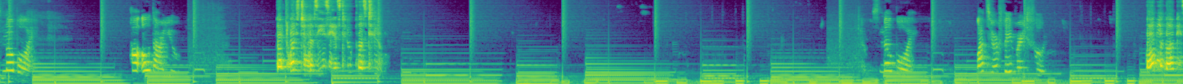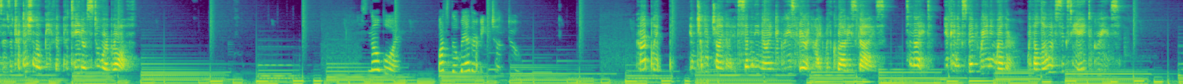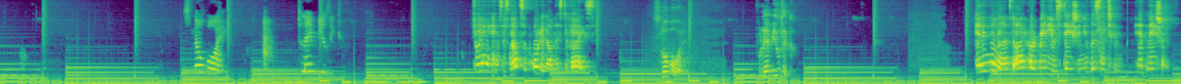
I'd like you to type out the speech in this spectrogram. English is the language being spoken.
Snowboy. How old are you? That question was easy as 2 plus 2. Snowboy. What's your favorite food? Lobby lobbies is a traditional beef and potato stew or broth. Snowboy. What's the weather in Chengdu? Currently, in Chengdu, China, it's 79 degrees Fahrenheit with cloudy skies. Tonight, you can expect rainy weather with a low of 68 degrees. Snowboy. Play music. Joining meetings is not supported on this device. Snowboy. Play music. Getting the last iHeartRadio station you listen to, Hit Nation.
